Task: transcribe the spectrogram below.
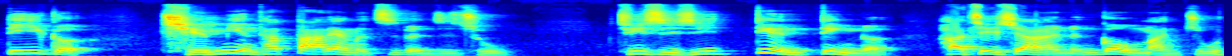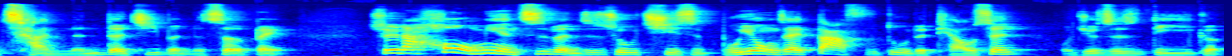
第一个，前面它大量的资本支出，其实是奠定了它接下来能够满足产能的基本的设备，所以它后面资本支出其实不用再大幅度的调升，我觉得这是第一个。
